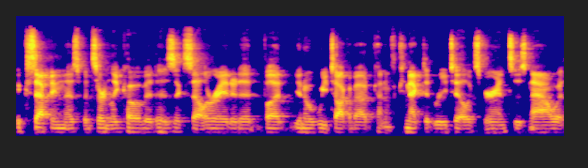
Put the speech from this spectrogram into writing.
accepting this, but certainly COVID has accelerated it. But you know, we talk about kind of connected retail experiences now. With,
